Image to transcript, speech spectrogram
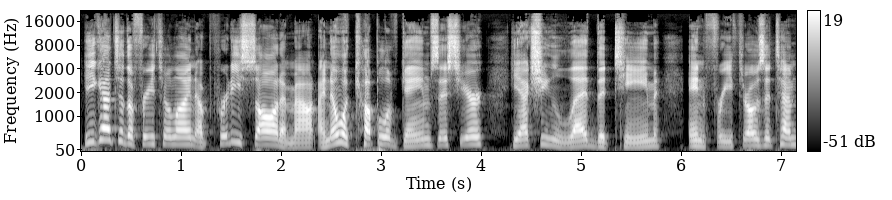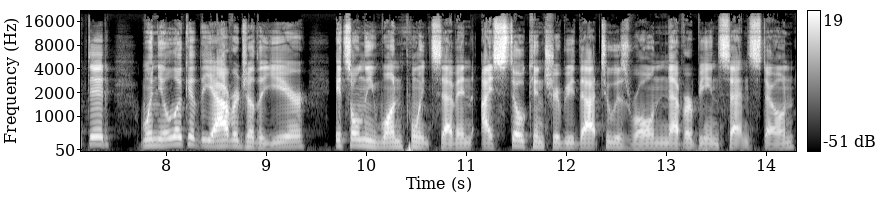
he got to the free throw line a pretty solid amount. I know a couple of games this year, he actually led the team in free throws attempted. When you look at the average of the year, it's only 1.7. I still contribute that to his role never being set in stone,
